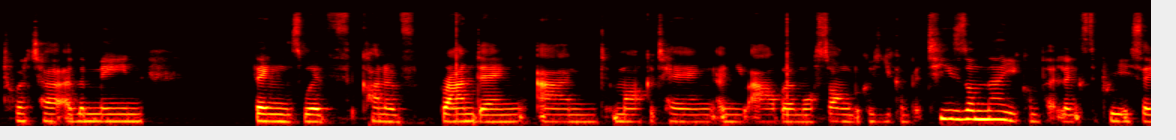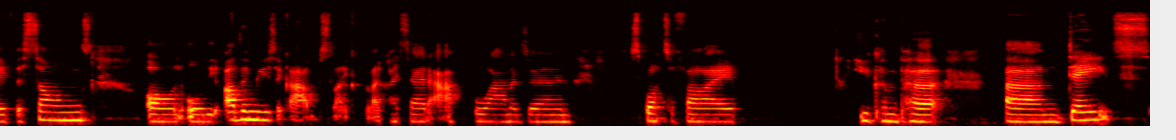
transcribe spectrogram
Twitter are the main things with kind of branding and marketing a new album or song because you can put teasers on there, you can put links to pre-save the songs on all the other music apps like like I said, Apple, Amazon, Spotify. You can put um, dates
